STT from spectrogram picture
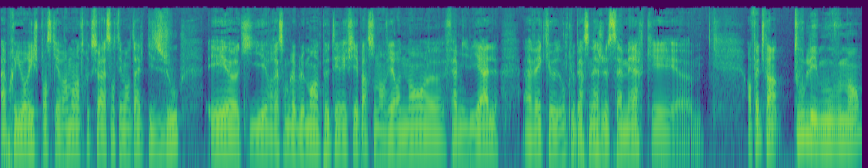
a priori, je pense qu'il y a vraiment un truc sur la santé mentale qui se joue et qui est vraisemblablement un peu terrifié par son environnement familial, avec donc le personnage de sa mère qui est, en fait, enfin tous les mouvements.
